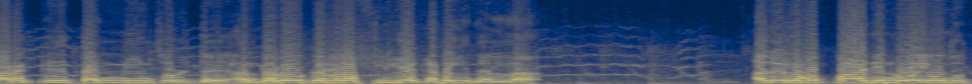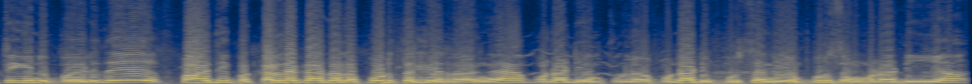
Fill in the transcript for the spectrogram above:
சரக்கு தண்ணின்னு சொல்லிட்டு. அந்த அளவுக்கு நல்லா ஃப்ரீயா கிடைக்குது எல்லாம். அது இல்லாம பாதி நோய் வந்து தூக்கின்னு போயிடுது. பாதி இப்ப கள்ளக்காதல போட்டு தள்ளிடுறாங்க. பொண்டாட்டியும் புள்ள பொண்டாட்டி புருஷனையும் புருஷன் பொண்டாட்டியும்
